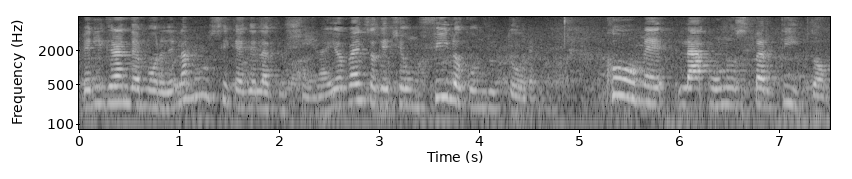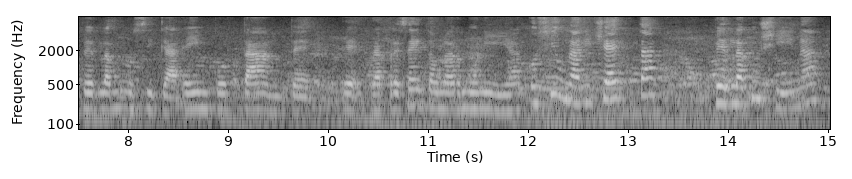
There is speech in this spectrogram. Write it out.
Per il grande amore della musica e della cucina. Io penso che c'è un filo conduttore. Come la, uno spartito per la musica è importante e rappresenta un'armonia, così una ricetta per la cucina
